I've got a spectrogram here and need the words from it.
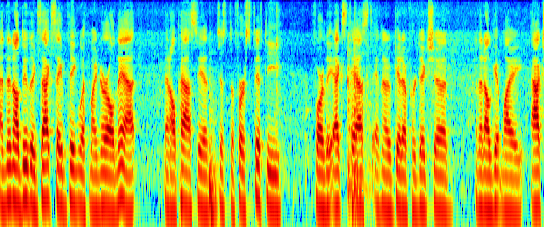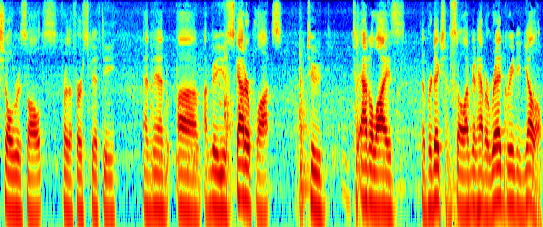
and then I'll do the exact same thing with my neural net, and I'll pass in just the first 50 for the X test and I'll get a prediction and then I'll get my actual results for the first 50 and then uh, I'm going to use scatter plots to to analyze the predictions. So I'm going to have a red, green, and yellow.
